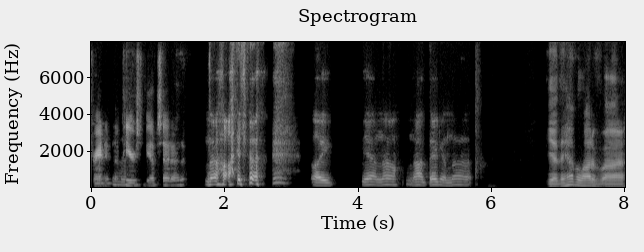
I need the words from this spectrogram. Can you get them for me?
Brandon Yeah. appears to be upset at it. No, I don't, like, yeah, no, not digging that. Yeah, they have a lot of uh,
